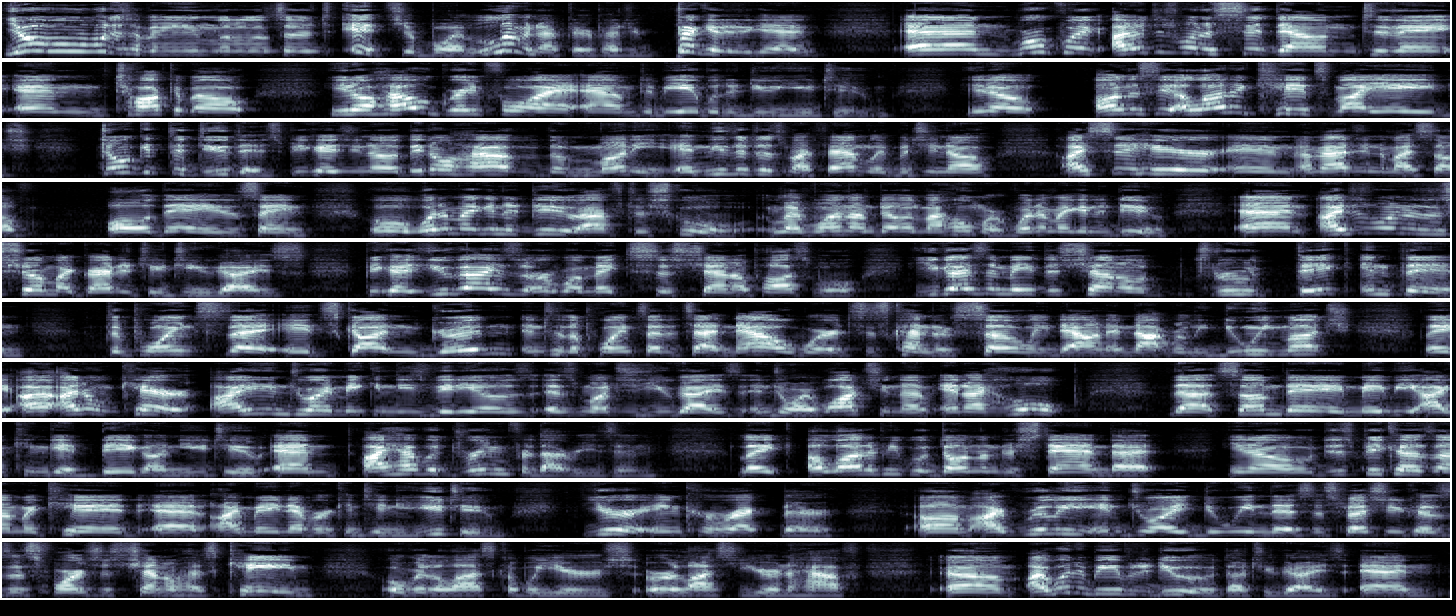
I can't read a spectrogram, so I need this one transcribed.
Yo, what is happening, little lizards? It's your boy Lemon Raptor Patrick back at it again. And real quick, I just want to sit down today and talk about, you know, how grateful I am to be able to do YouTube. You know, honestly, a lot of kids my age don't get to do this because, you know, they don't have the money, and neither does my family. But, you know, I sit here and imagine to myself, all day saying, "Oh, what am I gonna do after school? Like when I'm done with my homework, what am I gonna do?" And I just wanted to show my gratitude to you guys because you guys are what makes this channel possible. You guys have made this channel through thick and thin. The points that it's gotten good into the points that it's at now where it's just kind of settling down and not really doing much. Like, I, I don't care. I enjoy making these videos as much as you guys enjoy watching them and I hope that someday maybe I can get big on YouTube. And I have a dream for that reason. Like, a lot of people don't understand that, you know, just because I'm a kid and I may never continue YouTube, you're incorrect there. Um, I really enjoy doing this, especially because as far as this channel has came over the last couple years, or last year and a half, um, I wouldn't be able to do it without you guys. And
